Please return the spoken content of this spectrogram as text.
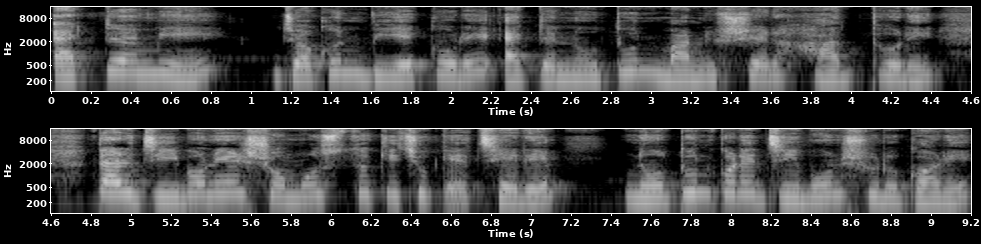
একটা মেয়ে যখন বিয়ে করে একটা নতুন মানুষের হাত ধরে তার জীবনের সমস্ত কিছুকে ছেড়ে নতুন করে জীবন শুরু করে,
